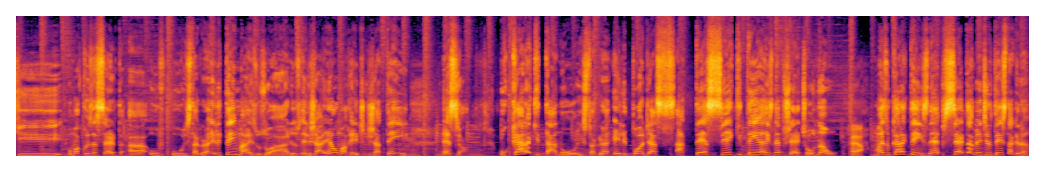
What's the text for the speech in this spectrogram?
que uma coisa é certa, a- o, o Instagram ele tem mais usuários, ele já é uma rede que já tem. É assim, ó. O cara que tá no Instagram, ele pode as- até ser que tenha Snapchat, ou não. É. Mas o cara que tem Snap, certamente ele tem Instagram.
